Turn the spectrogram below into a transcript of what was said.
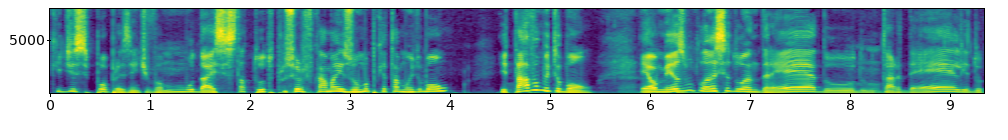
que disse, pô, presidente, vamos mudar esse estatuto pro senhor ficar mais uma, porque tá muito bom. E tava muito bom. É o mesmo lance do André, do, do Uhum. Tardelli, do.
